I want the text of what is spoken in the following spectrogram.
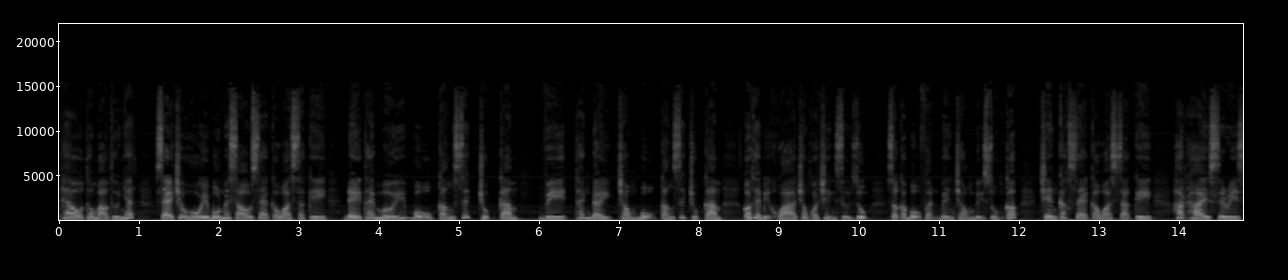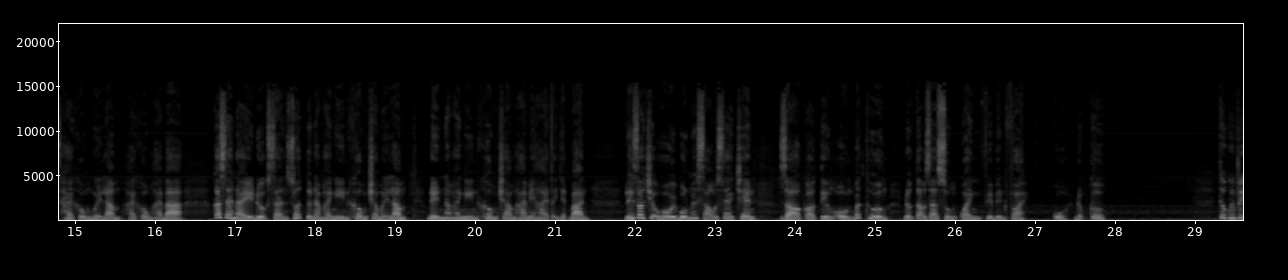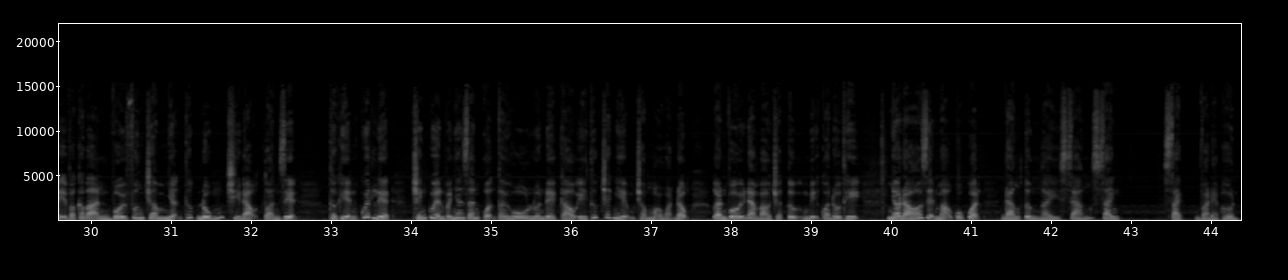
Theo thông báo thứ nhất, sẽ triệu hồi 46 xe Kawasaki để thay mới bộ căng xích trục cam vì thanh đẩy trong bộ căng xích trục cam có thể bị khóa trong quá trình sử dụng do các bộ phận bên trong bị xuống cấp trên các xe Kawasaki H2 Series 2015-2023. Các xe này được sản xuất từ năm 2015 đến năm 2022 tại Nhật Bản. Lý do triệu hồi 46 xe trên do có tiếng ồn bất thường được tạo ra xung quanh phía bên phải của động cơ. Thưa quý vị và các bạn, với phương châm nhận thức đúng, chỉ đạo toàn diện, thực hiện quyết liệt, chính quyền và nhân dân quận Tây Hồ luôn đề cao ý thức trách nhiệm trong mọi hoạt động gắn với đảm bảo trật tự mỹ quan đô thị. Nhờ đó, diện mạo của quận đang từng ngày sáng xanh, sạch và đẹp hơn.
